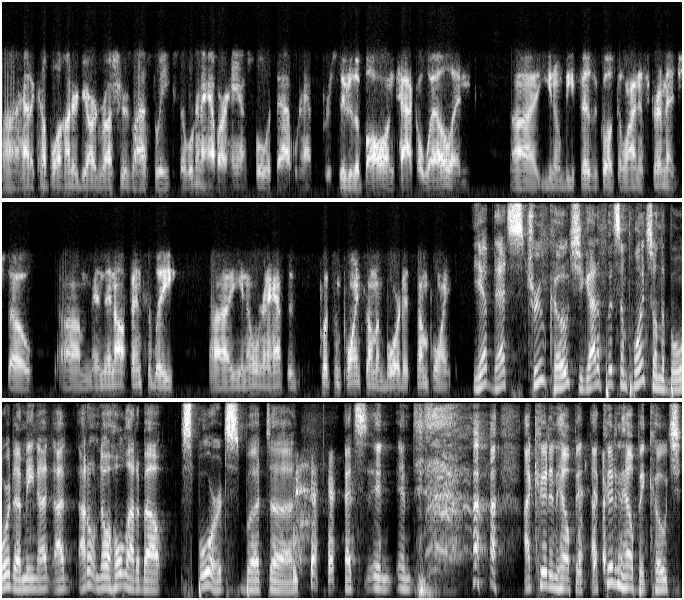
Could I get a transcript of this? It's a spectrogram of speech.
Uh, had a couple of hundred yard rushers last week, so we're going to have our hands full with that. We're going to have to pursue to the ball and tackle well, and uh, you know, be physical at the line of scrimmage. So, um, and then offensively, uh, you know, we're going to have to put some points on the board at some point. Yep, that's true, Coach. You got to put some points on the board. I mean, I, I I don't know a whole lot about sports, but uh, that's and and I couldn't help it. I couldn't help it, Coach.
